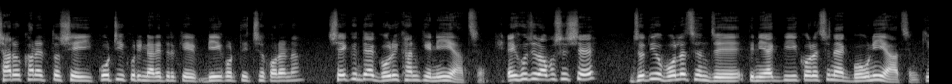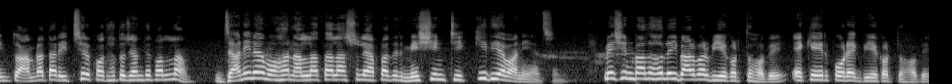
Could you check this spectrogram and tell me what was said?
শাহরুখ খানের তো সেই কোটি কোটি নারীদেরকে বিয়ে করতে ইচ্ছে করে না। সে কিন্তু এক গৌরী খানকে নিয়ে আছে। এই হুজুর অবশেষে যদিও বলেছেন যে তিনি এক বিয়ে করেছেন, এক বউ নিয়ে আছেন, কিন্তু আমরা তার ইচ্ছের কথা তো জানতে পারলাম। জানি না মহান আল্লাহ তালা আসলে আপনাদের মেশিন ঠিক কী দিয়ে বানিয়েছেন। মেশিন ভালো হলেই বারবার বিয়ে করতে হবে, একের পর এক বিয়ে করতে হবে।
